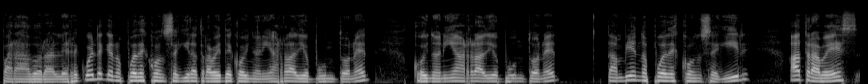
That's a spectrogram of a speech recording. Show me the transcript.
para adorarle. Recuerde que nos puedes conseguir a través de coinoniasradio.net, coinoniasradio.net. También nos puedes conseguir a través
